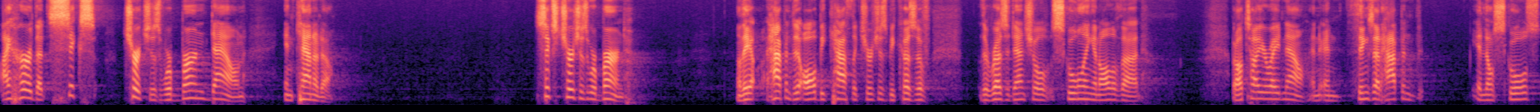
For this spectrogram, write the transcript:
I heard that six churches were burned down in Canada. Six churches were burned. Now, they happened to all be Catholic churches because of the residential schooling and all of that. But I'll tell you right now, and, and things that happened in those schools,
